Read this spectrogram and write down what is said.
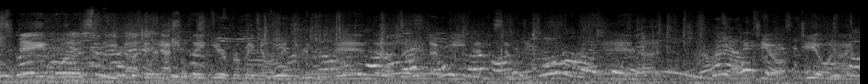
today was the uh, International Day here at Burbank Elementary, and uh, something that we had an assembly, and uh, Gio, Gio and I uh,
